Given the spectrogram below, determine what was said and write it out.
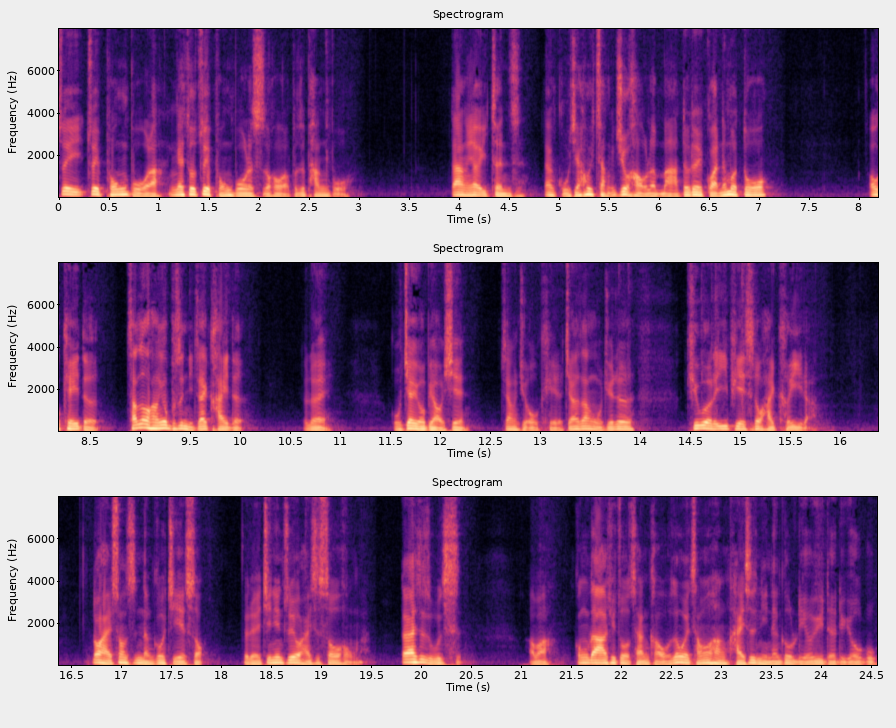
最最蓬勃啦，应该说最蓬勃的时候啊，不是磅礴，当然要一阵子，但股价会涨就好了嘛，对不对？管那么多。OK 的，长荣行又不是你在开的，对不对？股价有表现，这样就 OK 了。加上我觉得 Q 二的 EPS 都还可以啦，都还算是能够接受，对不对？今天最后还是收红嘛，大概是如此，好吧？供大家去做参考。我认为长荣行还是你能够留意的旅游股，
